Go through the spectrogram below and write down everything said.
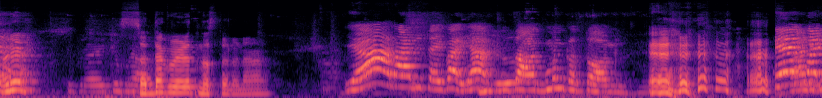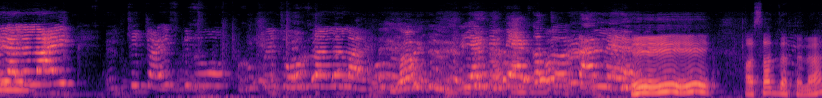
अरे सध्या वेळच नसतं ना या राणी साहेब या तुमचं आगमन करतो आम्ही ए ए ए असाच जातला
